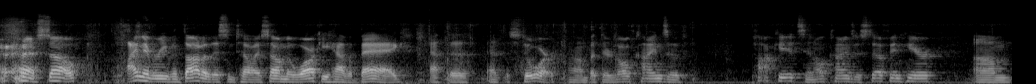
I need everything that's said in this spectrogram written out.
so I never even thought of this until I saw Milwaukee have a bag at the at the store. Um, but there's all kinds of pockets and all kinds of stuff in here. Um,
